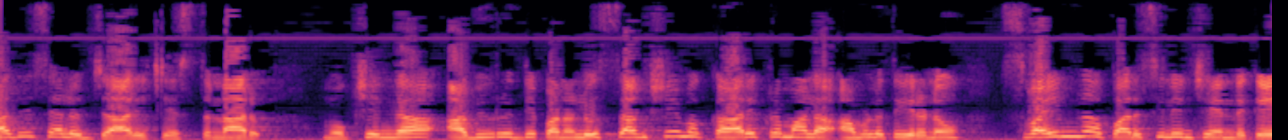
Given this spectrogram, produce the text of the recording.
ఆదేశాలు జారీ చేస్తున్నారు. ముఖ్యంగా అభివృద్ది పనులు సంక్షేమ కార్యక్రమాల అమలు తీరును స్వయంగా పరిశీలించేందుకే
